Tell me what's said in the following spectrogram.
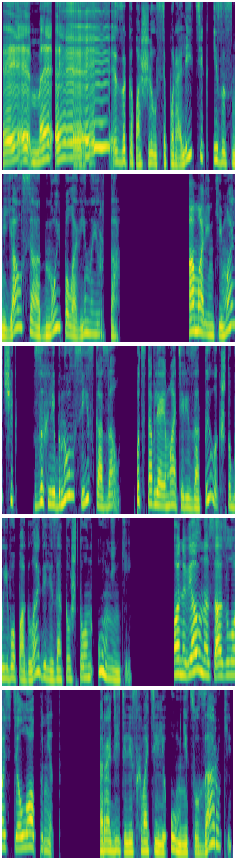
э мэ э закопошился паралитик и засмеялся одной половиной рта. А маленький мальчик захлебнулся и сказал, подставляя матери затылок, чтобы его погладили за то, что он умненький. «Он велно со злости лопнет». Родители схватили умницу за руки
